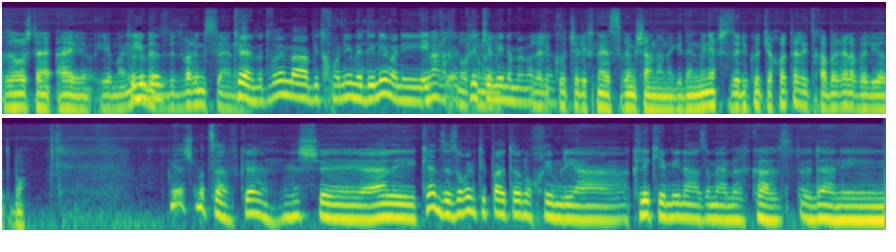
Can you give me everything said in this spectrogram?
זה אומר שאתה ימני בדברים מסוימים. כן, בדברים הביטחוניים מדיניים אני קליק ימינה ממרכז. לליכוד שלפני 20 שנה נגיד, אני מניח שזה ליכוד שיכולת להתחבר אליו ולהיות בו. יש מצב, כן, יש, אה, היה לי, כן, זה אזורים טיפה יותר נוחים לי, הקליק ימינה זה מהמרכז, אתה יודע, אני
